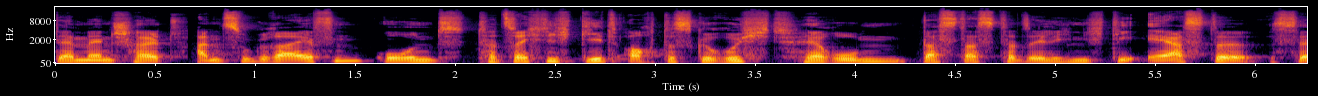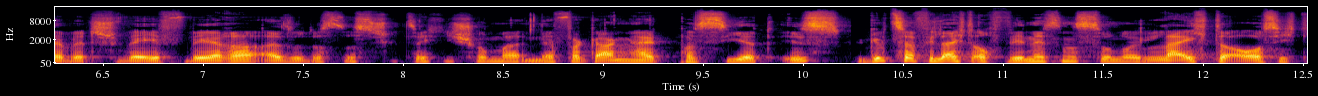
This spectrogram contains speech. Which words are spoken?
der Menschheit anzugreifen. Und tatsächlich geht auch das Gerücht herum, dass das tatsächlich nicht die erste Savage Wave wäre, also dass das tatsächlich schon mal in der Vergangenheit passiert ist. Gibt's ja vielleicht auch wenigstens so eine leichte Aussicht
